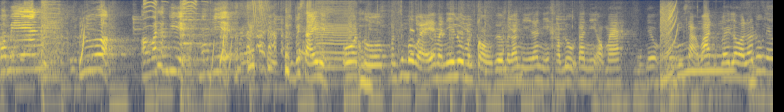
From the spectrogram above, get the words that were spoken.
บอมเมนลูกออกมาทางพี่ มองพี่ไปไซส์ดิโอ้ตัวมันขึ้นบ่ไหวมันนี่ลูกมันกล่องเกินมาด้านนี้ด้านนี้ครับลูกด้านนี้ออกมาเร็วมีสาวาดไว้รอแล้วลูกเร็ว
